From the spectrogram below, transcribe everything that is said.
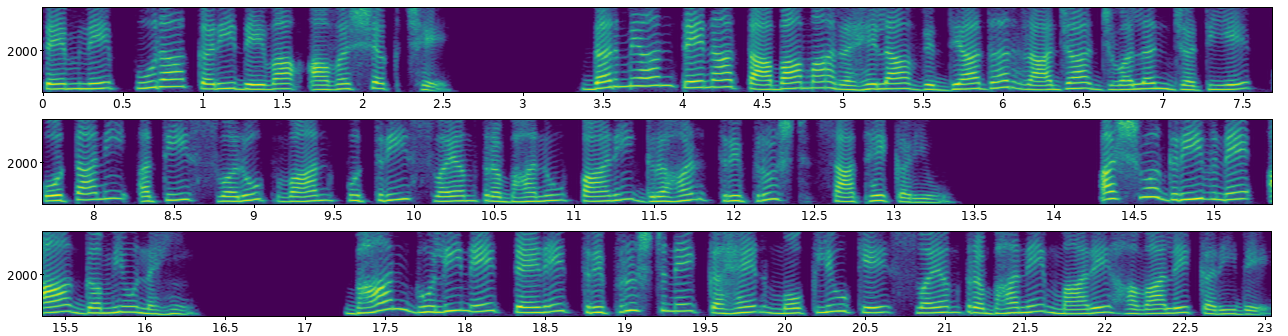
તેમને પૂરા કરી દેવા આવશ્યક છે. દરમિયાન તેના તાબામાં રહેલા વિદ્યાધર રાજા જ્વલન જટીએ પોતાની અતિ સ્વરૂપવાન પુત્રી સ્વયંપ્રભાનું પાણી ગ્રહણ ત્રિપૃષ્ઠ સાથે કર્યું. અશ્વગ્રીવને આ ગમ્યું નહીં. ભાન ભૂલીને તેણે ત્રિપૃષ્ઠને કહેણ મોકલ્યું કે સ્વયંપ્રભાને મારે હવાલે કરી દે.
